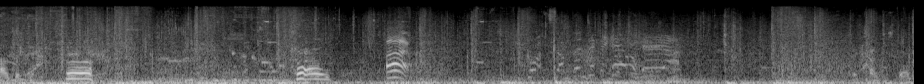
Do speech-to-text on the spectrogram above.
I'll get there. Oh. Ah! The tank is dead.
